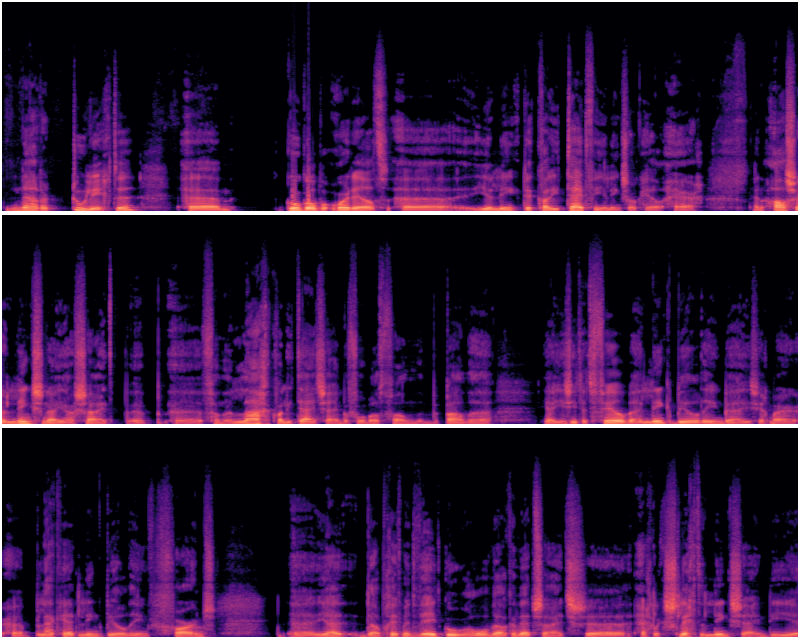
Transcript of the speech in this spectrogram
nader toelichten. Um, Google beoordeelt uh, je de kwaliteit van je links ook heel erg. En als er links naar jouw site uh, uh, van een lage kwaliteit zijn, bijvoorbeeld van bepaalde, ja, je ziet het veel bij linkbuilding, bij zeg maar black hat linkbuilding farms. Ja, op een gegeven moment weet Google welke websites eigenlijk slechte links zijn. Die,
